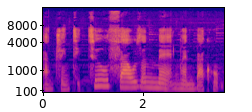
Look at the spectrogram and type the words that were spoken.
And 22,000 men went back home,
